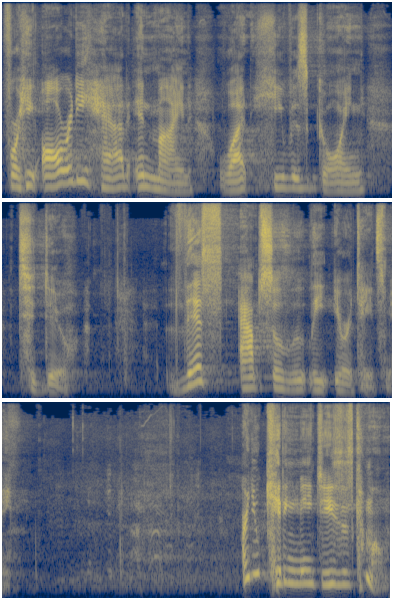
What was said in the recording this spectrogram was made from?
For he already had in mind what he was going to do. This absolutely irritates me. Are you kidding me, Jesus? Come on.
